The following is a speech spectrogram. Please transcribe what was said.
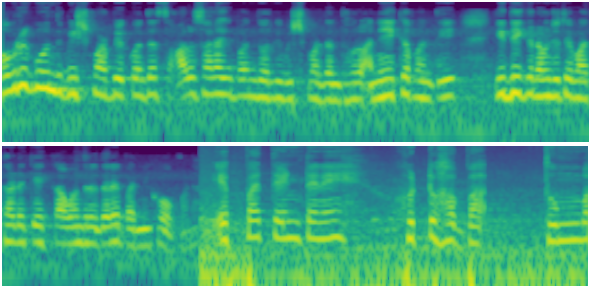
ಅವ್ರಿಗೂ ಒಂದು ವಿಶ್ ಮಾಡಬೇಕು ಅಂತ ಸಾಲು ಸಾಲಾಗಿ ಬಂದು ಅವ್ರಿಗೆ ವಿಶ್ ಮಾಡಿದಂಥವ್ರು ಅನೇಕ ಮಂದಿ. ಇದೀಗ ನಮ್ಮ ಜೊತೆ ಮಾತಾಡೋಕ್ಕೆ ಕಾವಂದ್ರಿದ್ದಾರೆ. ಬನ್ನಿ ಹೋಗೋಣ. ಎಪ್ಪತ್ತೆಂಟನೇ ಹುಟ್ಟುಹಬ್ಬ. ತುಂಬ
